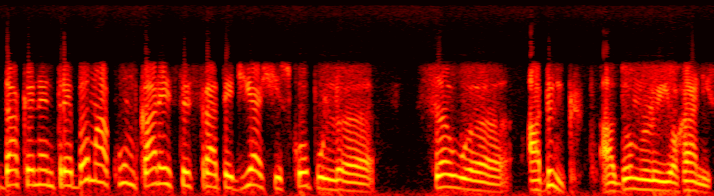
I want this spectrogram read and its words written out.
dacă ne întrebăm acum care este strategia și scopul uh, său uh, adânc al domnului Iohannis,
